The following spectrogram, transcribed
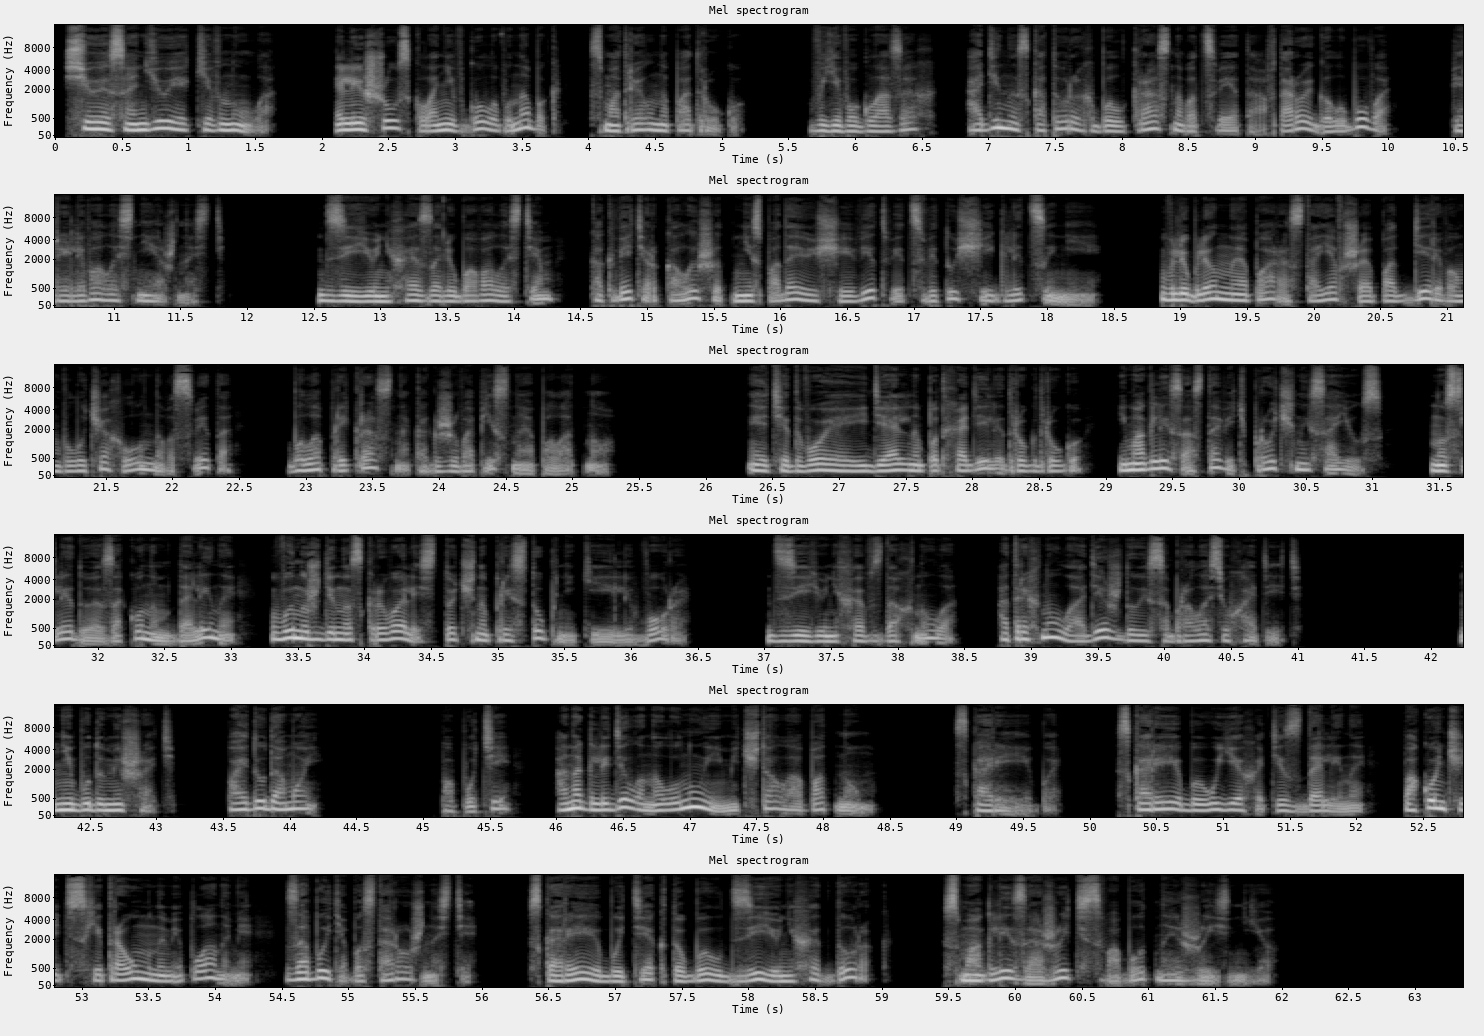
Сюэ Саньюя кивнула. Лишу, склонив голову на бок, смотрел на подругу. В его глазах, один из которых был красного цвета, а второй — голубого, переливалась нежность. Дзи Юньхэ залюбовалась тем, как ветер колышет неспадающие ветви цветущей глицинии. Влюбленная пара, стоявшая под деревом в лучах лунного света, была прекрасна, как живописное полотно. Эти двое идеально подходили друг другу и могли составить прочный союз, но, следуя законам долины, вынужденно скрывались точно преступники или воры. Дзи Юньхэ вздохнула отряхнула одежду и собралась уходить. «Не буду мешать. Пойду домой». По пути она глядела на луну и мечтала об одном. Скорее бы, скорее бы уехать из долины, покончить с хитроумными планами, забыть об осторожности. Скорее бы те, кто был Дзи Юньхэ дорог, смогли зажить свободной жизнью.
